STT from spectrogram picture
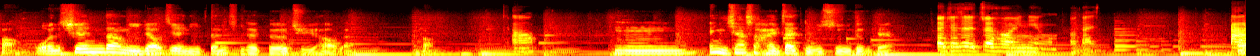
好，我先让你了解你整体的格局好了。嗯，哎，你现在是还在读书对不对？对，就是最后一年我们都在大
